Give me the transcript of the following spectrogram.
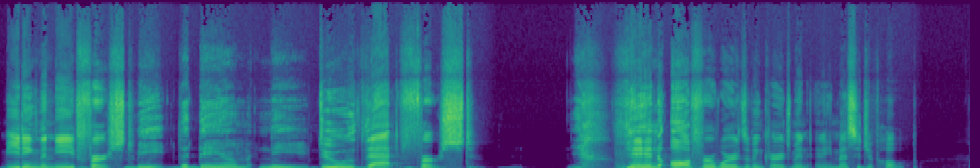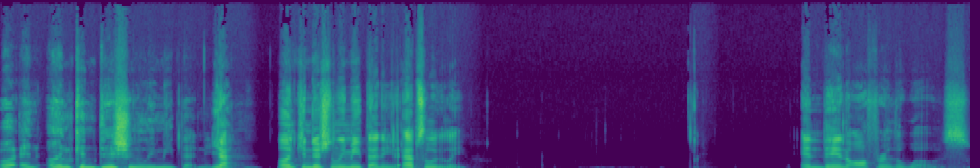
Meeting the need first. Meet the damn need. Do that first. Yeah. Then offer words of encouragement and a message of hope. Uh, and unconditionally meet that need. Yeah. Unconditionally meet that need. Absolutely. And then offer the woes.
